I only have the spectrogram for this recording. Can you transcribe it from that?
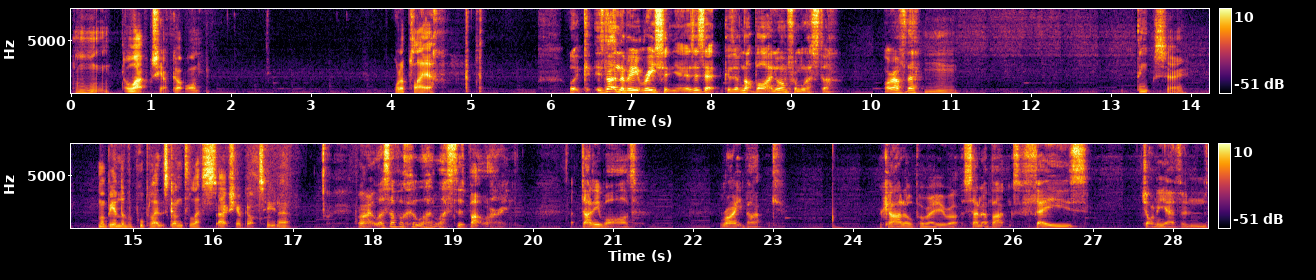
Mm. Oh, actually, I've got one. What a player. Look, it's not in the recent years, is it? Because they've not bought anyone from Leicester, or have they? Hmm. think so. Might be a Liverpool player that's gone to Leicester. Actually, I've got two now. Right, let's have a look at Leicester's back line. Danny Ward, right back. Ricardo Pereira, centre backs. Faes, Johnny Evans,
